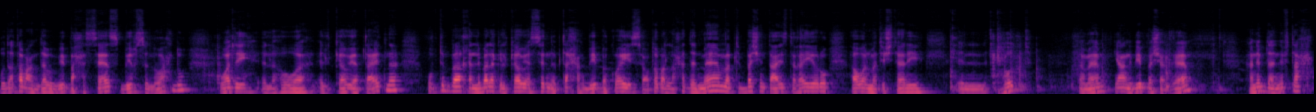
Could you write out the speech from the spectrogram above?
وده طبعا ده بيبقى حساس بيفصل لوحده وادي اللي هو الكاوية بتاعتنا. وبتبقى خلي بالك الكاوية السن بتاعها بيبقى كويس يعتبر لحد ما ما بتبقاش انت عايز تغيره أول ما تشتري ال hot. تمام؟ يعني بيبقى شغال. هنبدأ نفتح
